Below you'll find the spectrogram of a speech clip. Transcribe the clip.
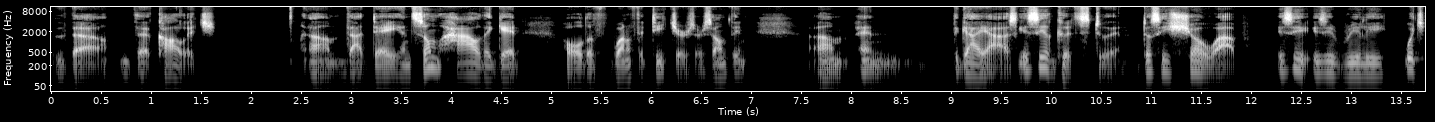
the the college um, that day, and somehow they get hold of one of the teachers or something. Um, and the guy asks, "Is he a good student? Does he show up? Is he is he really?" Which,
